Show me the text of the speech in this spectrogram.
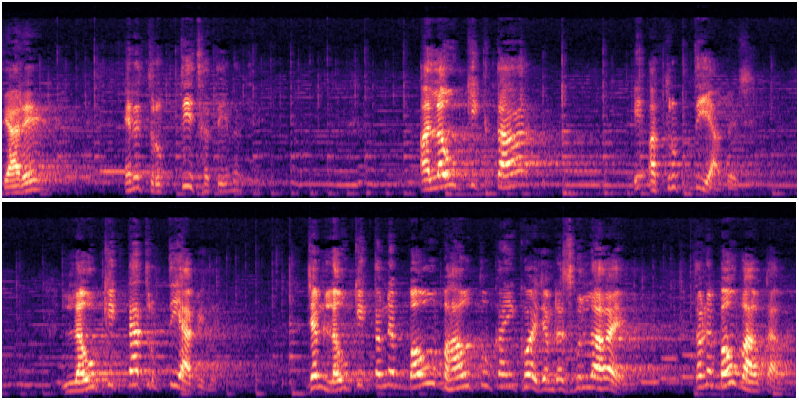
ત્યારે એને તૃપ્તિ થતી નથી. અલૌકિકતા એ અતૃપ્તિ આપે છે. લૌકિકતા તૃપ્તિ આપી દે. જેમ લૌકિક તમને બહુ ભાવતું કંઈક હોય, જેમ રસગુલ્લા હોય, તમને બહુ ભાવતા હોય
